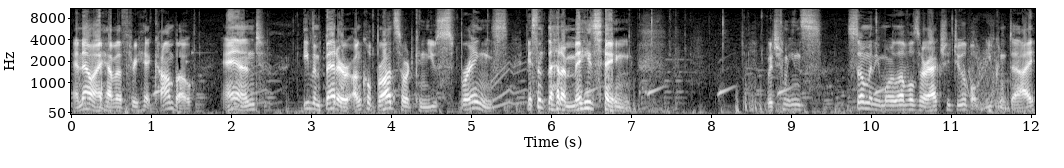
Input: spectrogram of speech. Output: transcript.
And now I have a three-hit combo. And, even better, Uncle Broadsword can use springs. Isn't that amazing? Which means so many more levels are actually doable. You can die.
